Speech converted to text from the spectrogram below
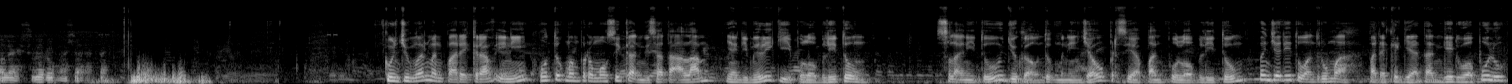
oleh seluruh masyarakat. Kunjungan Menparekraf ini untuk mempromosikan wisata alam yang dimiliki Pulau Belitung. Selain itu, juga untuk meninjau persiapan Pulau Belitung menjadi tuan rumah pada kegiatan G20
